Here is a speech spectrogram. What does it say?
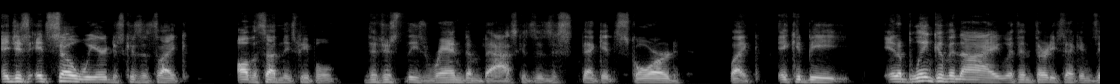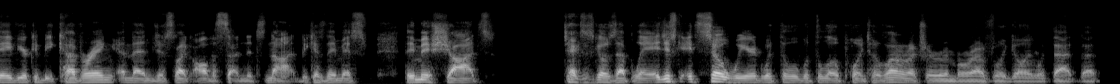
it just it's so weird just because it's like all of a sudden these people they're just these random baskets just that get scored. Like it could be in a blink of an eye within 30 seconds, Xavier could be covering, and then just like all of a sudden it's not because they miss they miss shots. Texas goes up late. It just it's so weird with the with the low point totals. I don't actually remember where I was really going with that that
